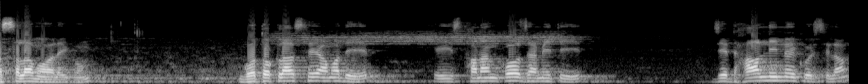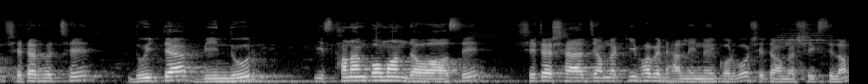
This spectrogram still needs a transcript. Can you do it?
আসসালামু আলাইকুম। গত ক্লাসে আমাদের এই স্থানাঙ্ক জ্যামিতির যে ঢাল নির্ণয় করছিলাম, সেটার হচ্ছে দুইটা বিন্দুর স্থানাঙ্ক মান দেওয়া আছে। সেটার সাহায্যে আমরা কীভাবে ঢাল নির্ণয় করব, সেটা আমরা শিখছিলাম।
